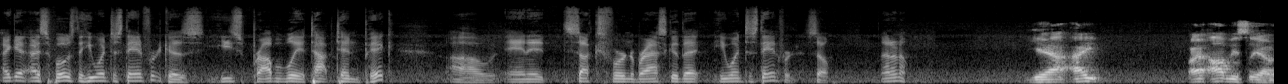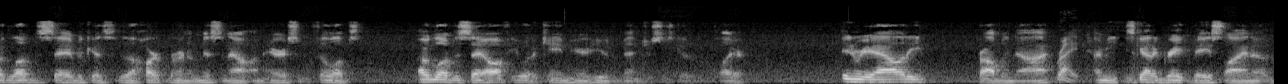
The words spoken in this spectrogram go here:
I guess, I suppose that he went to Stanford because he's probably a top ten pick. Uh, and it sucks for Nebraska that he went to Stanford. So, I don't know. Yeah, I, I obviously I would love to say because of the heartburn of missing out on Harrison Phillips, I would love to say, oh, if he would have came here, he would have been just as good of a player. In reality, probably not. Right. I mean, he's got a great baseline of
